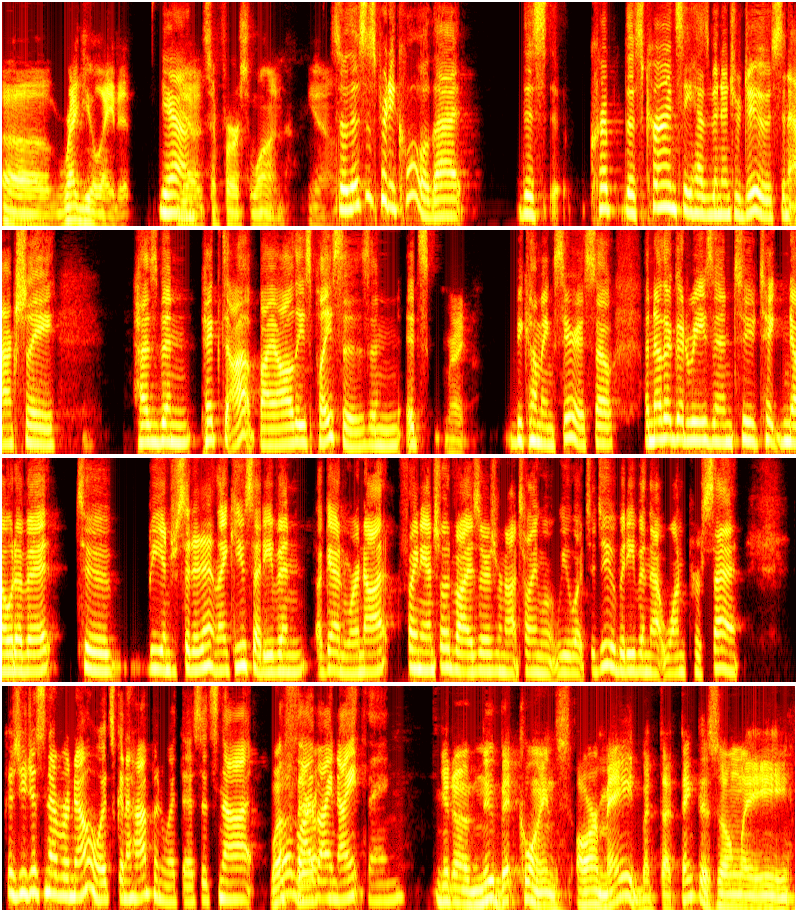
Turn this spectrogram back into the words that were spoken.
uh, regulate it. Yeah, you know, it's the first one. You know. So this is pretty cool that this crypt this currency has been introduced and actually has been picked up by all these places, and it's right becoming serious. So another good reason to take note of it to be interested in it. Like you said, even again, we're not financial advisors. We're not telling what we what to do, but even that one percent, because you just never know what's going to happen with this. It's not well, a fly by night thing. You know, new bitcoins are made, but I think there's only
